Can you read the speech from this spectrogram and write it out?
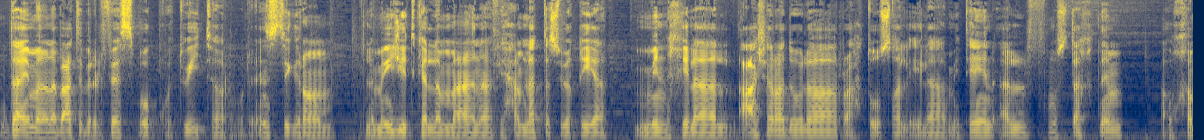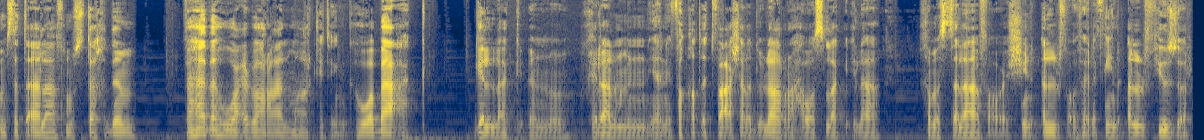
دائما أنا بعتبر الفيسبوك وتويتر والإنستغرام لما يجي يتكلم معنا في حملات تسويقية من خلال 10 دولار راح توصل إلى 200 ألف مستخدم أو 5000 مستخدم. فهذا هو عبارة عن marketing هو باعك. قال لك أنه خلال من يعني فقط ادفع 10 دولار راح أوصلك إلى 5000 أو 20 ألف أو 30 ألف user.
